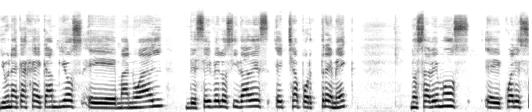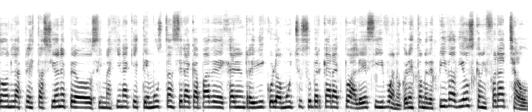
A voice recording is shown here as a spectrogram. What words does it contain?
y una caja de cambios eh, manual de 6 velocidades hecha por Tremec. No sabemos eh, cuáles son las prestaciones, pero se imagina que este Mustang será capaz de dejar en ridículo a muchos supercar actuales. Y bueno, con esto me despido. Adiós, que me fuera. Chao.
